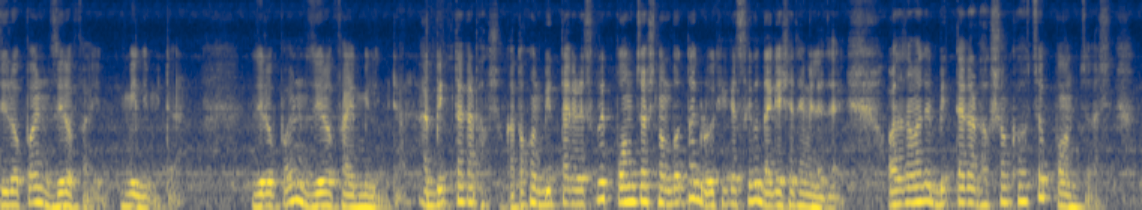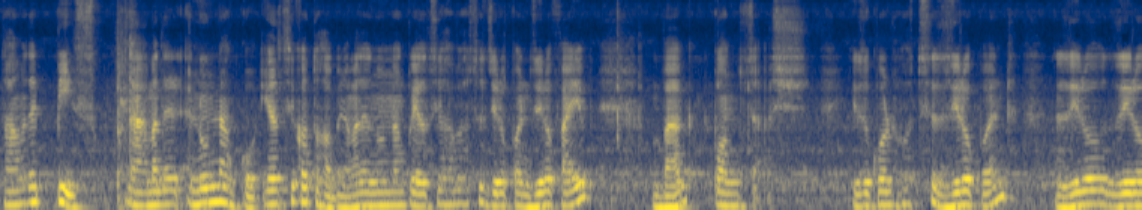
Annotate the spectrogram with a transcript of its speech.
zero point zero five millimetre zero point zero five millimetre. আর বৃত্তাকার ভাগ সংখ্যা, তখন বৃত্তাকার স্কেলে পঞ্চাশ নম্বর দাগ, রৈখিক স্কেলে দাগের সাথে মিলে যায়। অর্থাৎ আমাদের বৃত্তাকার ভাগ সংখ্যা হচ্ছে পঞ্চাশ। তো আমাদের পিস আমাদের ন্যূনাঙ্ক এলসি কত হবে? আমাদের ন্যূনাঙ্ক এলসি হবে হচ্ছে জিরো পয়েন্ট জিরো ফাইভ ভাগ পঞ্চাশ ইজ ইকুয়াল হচ্ছে zero point zero zero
